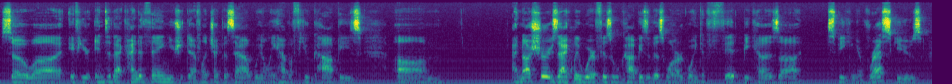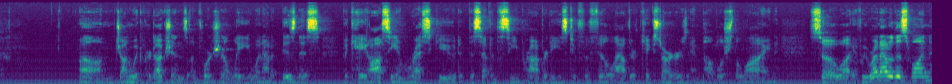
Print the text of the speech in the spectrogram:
So uh, if you're into that kind of thing, you should definitely check this out. We only have a few copies. Um, I'm not sure exactly where physical copies of this one are going to fit because, uh, speaking of rescues, um, John Wick Productions unfortunately went out of business, but Chaosium rescued the Seventh Sea properties to fulfill out their Kickstarters and publish the line. So uh, if we run out of this one,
